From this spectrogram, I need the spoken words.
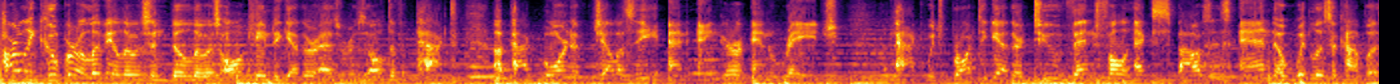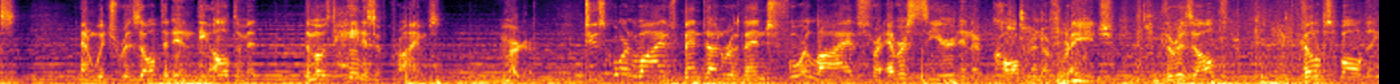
Harley Cooper, Olivia Lewis, and Bill Lewis all came together as a result of a pact. A pact born of jealousy and anger and rage. A pact which brought together two vengeful ex-spouses and a witless accomplice and which resulted in the ultimate, the most heinous of crimes, murder. Two scorned wives bent on revenge, four lives forever seared in a cauldron of rage. The result? Phillip Spaulding,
